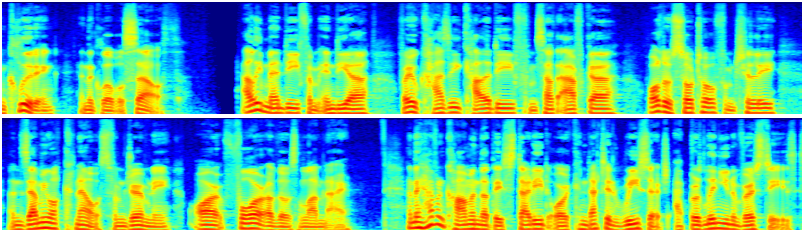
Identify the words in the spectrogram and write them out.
including in the global south. Ali Mehdi from India, Vuyokazie Kadalie from South Africa, Waldo Soto from Chile, and Samuel Knauss from Germany are four of those alumni and they have in common that they studied or conducted research at Berlin universities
